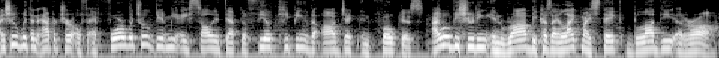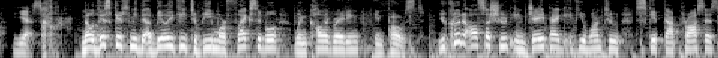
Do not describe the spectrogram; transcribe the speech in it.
I shoot with an aperture of f4 which will give me a solid depth of field keeping the object in focus. I will be shooting in RAW because I like my steak bloody raw. Yes. No, this gives me the ability to be more flexible when color grading in post. You could also shoot in JPEG if you want to skip that process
